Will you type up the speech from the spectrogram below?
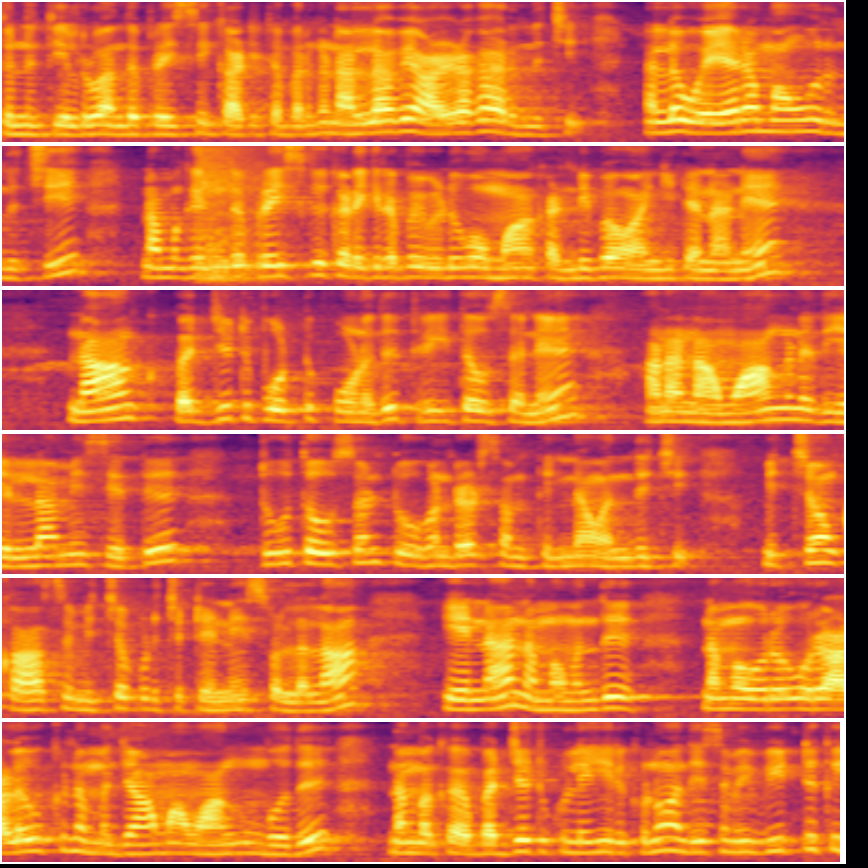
தொண்ணூற்றி ஏழு ரூபா அந்த ப்ரைஸையும் காட்டிட்டேன் பாருங்கள் நல்லாவே அழகாக இருந்துச்சு. நல்ல உயரமாகவும் இருந்துச்சு. நமக்கு இந்த ப்ரைஸுக்கு கிடைக்கிறப்ப விடுவோமா? கண்டிப்பாக வாங்கிட்டேன் நான். நான் பட்ஜெட்டு போட்டு போனது த்ரீ தௌசண்டு ஆனால் நான் வாங்கினது எல்லாமே சேர்த்து two thousand two hundred something தான் வந்துச்சு. மிச்சம் காசு மிச்சம் பிடிச்சிட்டேன்னே சொல்லலாம். ஏன்னா நம்ம வந்து நம்ம ஒரு ஒரு அளவுக்கு நம்ம ஜாமான் வாங்கும்போது நம்ம க பட்ஜெட்டுக்குள்ளேயும் இருக்கணும். அதே சமயம் வீட்டுக்கு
